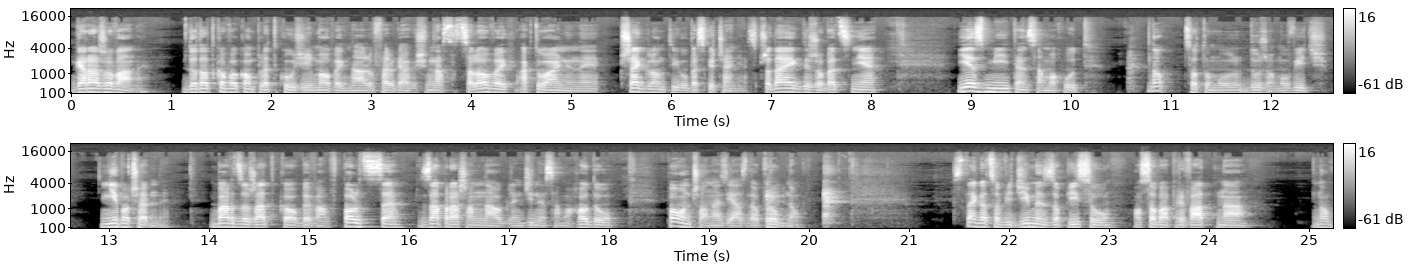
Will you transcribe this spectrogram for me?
Garażowany. Dodatkowo komplet kół zimowych na alufelgach 18-calowych, aktualny przegląd i ubezpieczenie. Sprzedaję, gdyż obecnie jest mi ten samochód, no co tu mu dużo mówić, niepotrzebny. Bardzo rzadko bywam w Polsce. Zapraszam na oględziny samochodu połączone z jazdą próbną. Z tego co widzimy z opisu, osoba prywatna, no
